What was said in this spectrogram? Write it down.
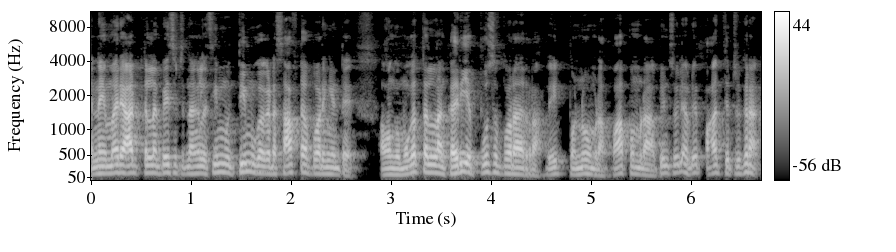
என்னை மாதிரி ஆட்கள்லாம் பேசிட்டு இருந்தாங்களே திமுக திமுக கிட்ட சாஃப்டா போறீங்கன்ட்டு. அவங்க முகத்தெல்லாம் கரிய பூச போறாருடா வெயிட் பண்ணுவோம்டா பாப்போம்டா அப்படின்னு சொல்லி அப்படியே பார்த்துட்டு இருக்கிறேன்.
